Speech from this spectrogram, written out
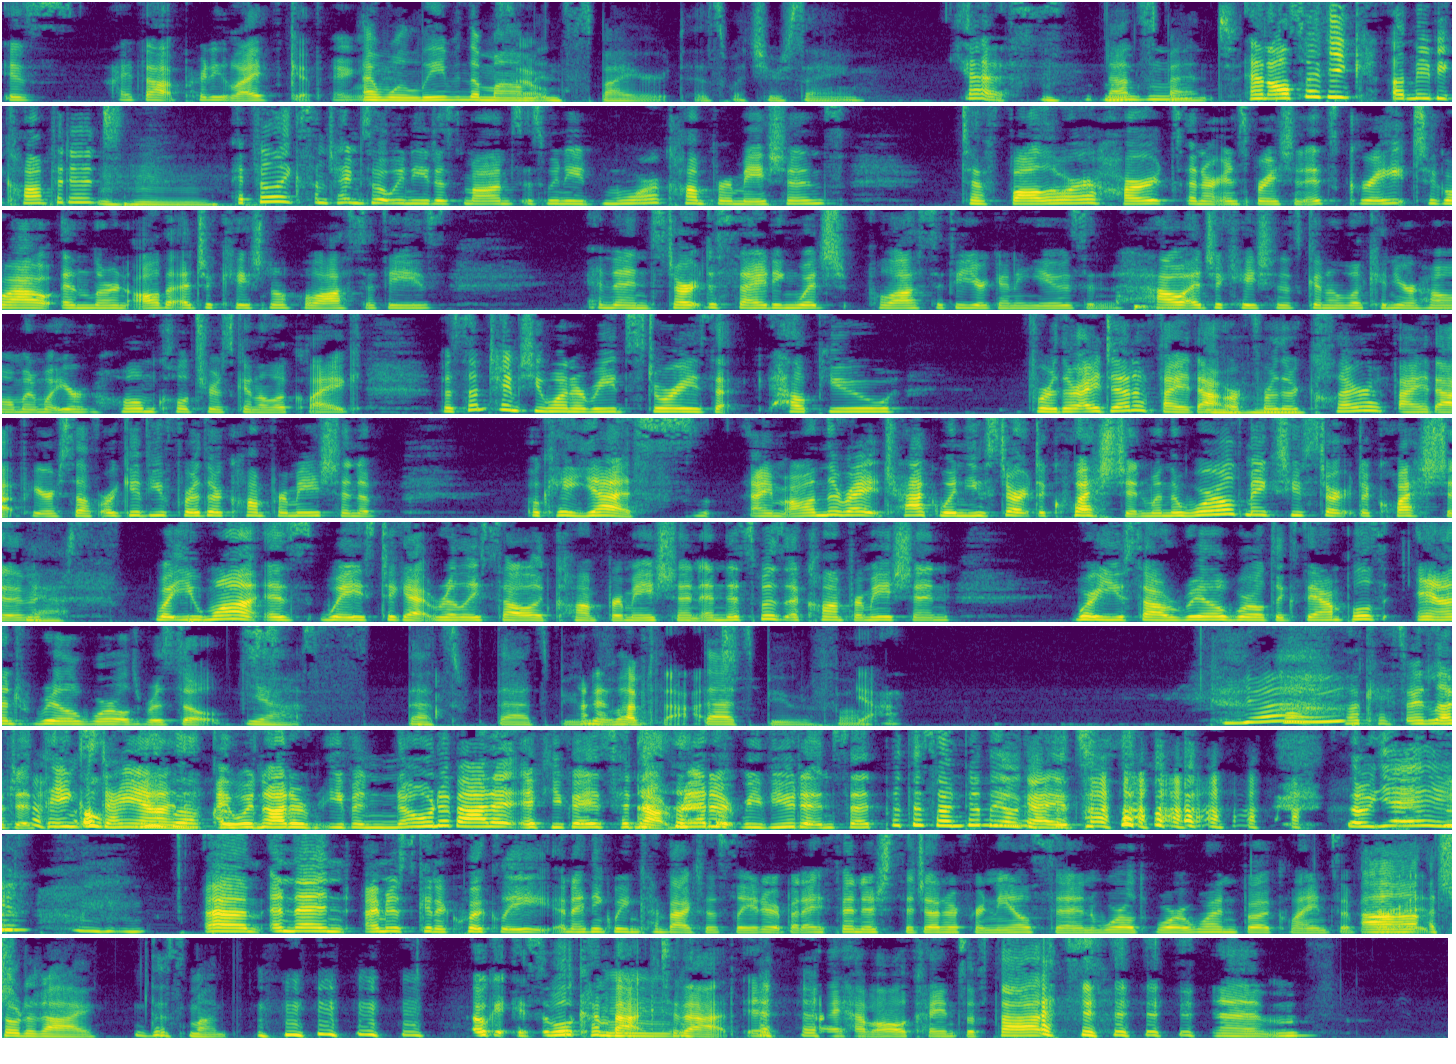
is, I thought, pretty life giving. And will leave the mom so. inspired, is what you're saying. Yes. Mm-hmm. Not mm-hmm. spent. And also, I think uh, maybe confident. Mm-hmm. I feel like sometimes what we need as moms is we need more confirmations to follow our hearts and our inspiration. It's great to go out and learn all the educational philosophies and then start deciding which philosophy you're going to use and how education is going to look in your home and what your home culture is going to look like. But sometimes you want to read stories that help you further identify that or further mm-hmm. clarify that for yourself or give you further confirmation of okay, yes, I'm on the right track when you start to question, when the world makes you start to question, yes. what you want is ways to get really solid confirmation. And this was a confirmation where you saw real world examples and real world results. Yes. That's that's beautiful. And I loved that. That's beautiful. Yeah. Yay. okay, so I loved it. Thanks, oh, Diane. I would not have even known about it if you guys had not read it, reviewed it, and said, put this on Biblioguides. so yay. Um, and then I'm just going to quickly, and I think we can come back to this later, but I finished the Jennifer Nielsen World War One book, Lines of uh, Courage. Uh, so did I this month. okay, so we'll come back mm. to that. I have all kinds of thoughts. Um,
